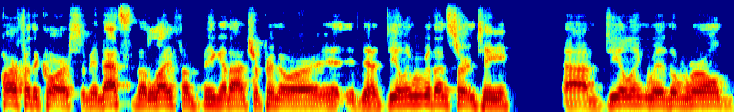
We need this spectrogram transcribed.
par for the course. I mean, that's the life of being an entrepreneur. It, it, dealing with uncertainty, um, dealing with a world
